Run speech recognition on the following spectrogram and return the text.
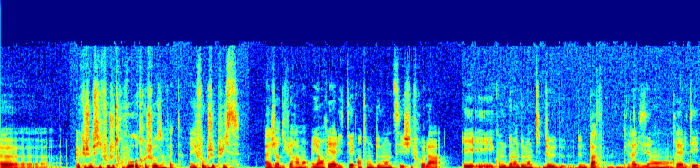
euh, que je me suis dit, il faut que je trouve autre chose en fait. Il faut que je puisse agir différemment. Et en réalité, quand on nous demande ces chiffres-là et, qu'on nous demande de, ne pas les réaliser en réalité,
